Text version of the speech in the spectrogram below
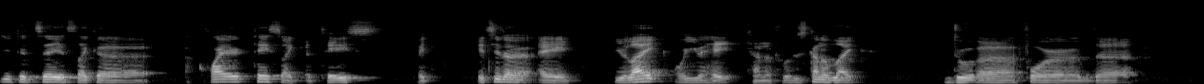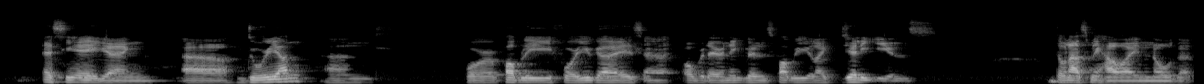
you could say it's like a acquired taste, like a taste, like it's either a you like or you hate kind of food. It's kind of like do uh, for the SEA gang, uh, durian, and for probably for you guys uh, over there in England, it's probably like jelly eels. Don't ask me how I know that.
